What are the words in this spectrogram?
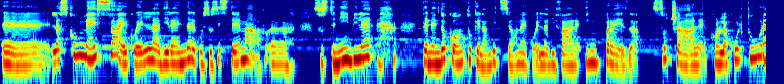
Eh, la scommessa è quella di rendere questo sistema eh, sostenibile tenendo conto che l'ambizione è quella di fare impresa sociale con la cultura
